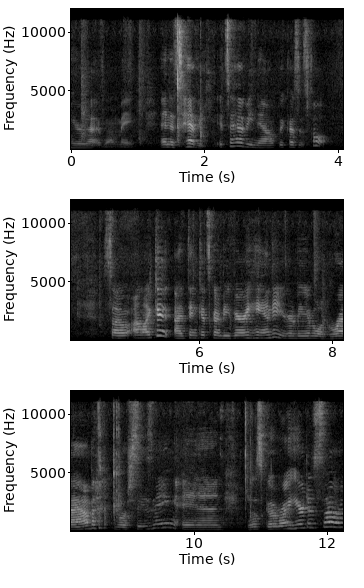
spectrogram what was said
here that it won't make. And it's heavy. It's heavy now because it's full. So I like it. I think it's going to be very handy. You're going to be able to grab your seasoning and just go right here to stove,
